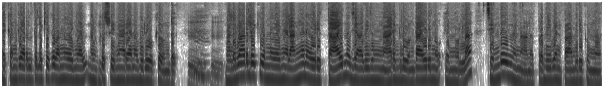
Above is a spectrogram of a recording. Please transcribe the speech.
തെക്കൻ കേരളത്തിലേക്കൊക്കെ വന്നു കഴിഞ്ഞാൽ നമുക്ക് ശ്രീനാരായണ ഗുരു ഒക്കെ ഉണ്ട്. മലബാറിലേക്ക് വന്നു കഴിഞ്ഞാൽ അങ്ങനെ ഒരു താഴ്ന്ന ജാതിയിൽ നിന്ന് ആരെങ്കിലും ഉണ്ടായിരുന്നു എന്നുള്ള ചിന്തയിൽ നിന്നാണ് പ്രദീപൻ പാമ്പിരിക്കുന്ന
